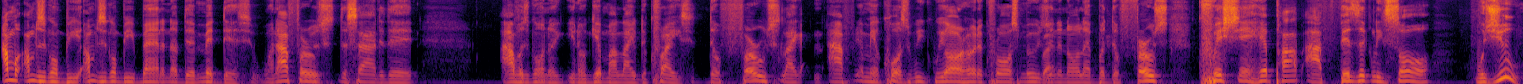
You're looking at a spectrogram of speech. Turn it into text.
I'm I'm just gonna be I'm just gonna be bad enough to admit this. When I first decided that I was gonna, you know, give my life to Christ. The first, like, I, I mean, of course, we we all heard of cross music Right. and all that, but the first Christian hip hop I physically saw was you.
